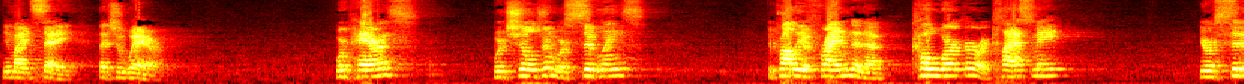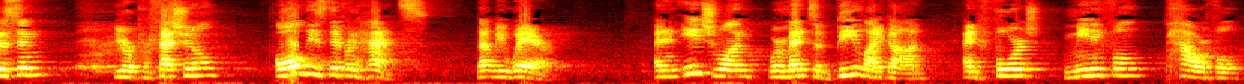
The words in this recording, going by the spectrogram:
you might say, that you wear. We're parents, we're children, we're siblings. You're probably a friend and a coworker or a classmate. You're a citizen, you're a professional. All these different hats that we wear. And in each one, we're meant to be like God and forge meaningful, powerful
